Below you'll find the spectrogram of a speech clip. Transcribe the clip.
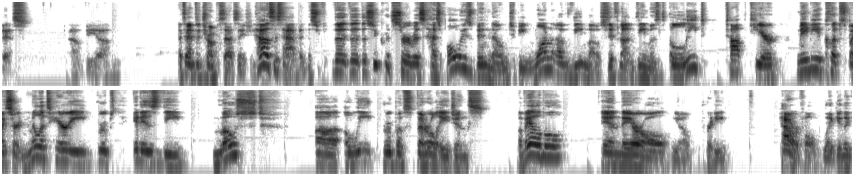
this, know, the uh, attempted Trump assassination. How does this happen? The, the, the, Secret Service has always been known to be one of the most, if not the most, elite, top tier, maybe eclipsed by certain military groups. It is the most uh, elite group of federal agents available, and they are all, you know, pretty powerful. Like, like,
